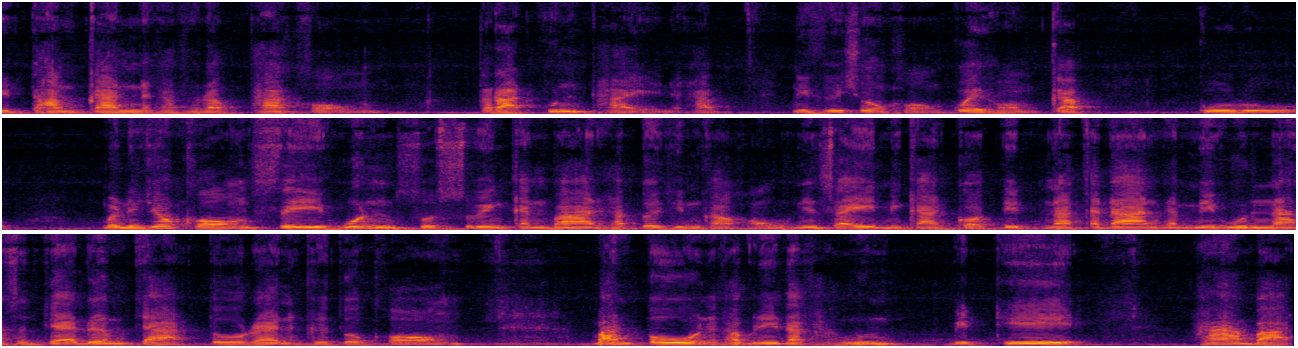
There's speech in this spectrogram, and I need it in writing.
ติดตามกันนะครับสำหรับภาคของตลาดหุ้นไทยนะครับ นี่คือช่วงของกล้วยหอมกับกูรู มาในช่วงของ 4 หุ้นสุดสวิงกันบ้านครับ โดยทีมข่าวของนินไซต์มีการก่อติดหน้ากระดานครับ มีหุ้นน่าสนใจเริ่มจากตัวแรกนั่นคือตัวของบ้านปูนะครับ วันนี้ราคาหุ้นปิดที่ 5 บาท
